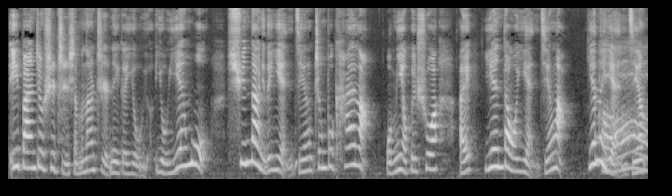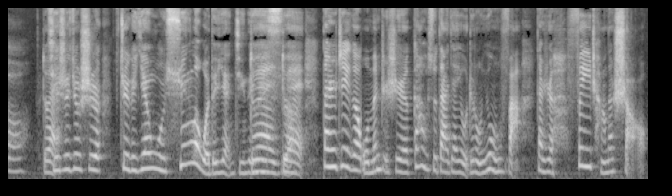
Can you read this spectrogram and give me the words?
一般就是指什么呢？指那个有有烟雾熏到你的眼睛睁不开了，我们也会说，哎，烟到我眼睛了，烟了眼睛。哦对，其实就是这个烟雾熏了我的眼睛的意思。对对，但是这个我们只是告诉大家有这种用法，但是非常的少。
